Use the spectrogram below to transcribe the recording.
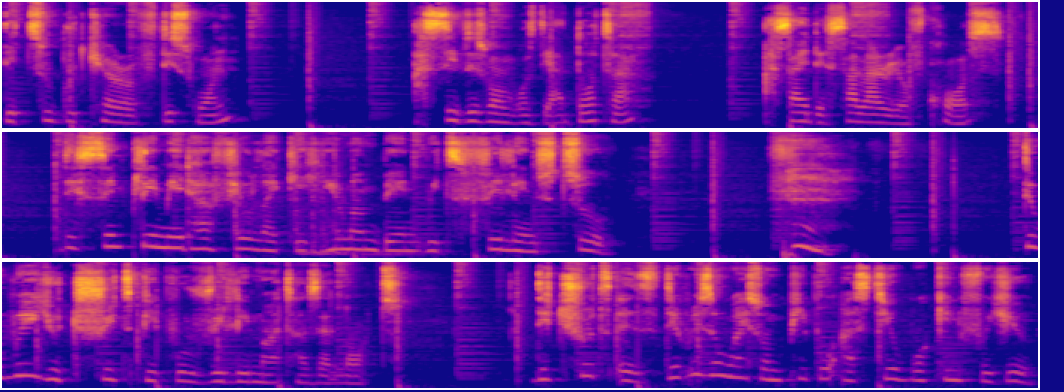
They took good care of this one, as if this one was their daughter, aside the salary, of course. They simply made her feel like a human being with feelings too. Hmm. The way you treat people really matters a lot. The truth is, the reason why some people are still working for you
